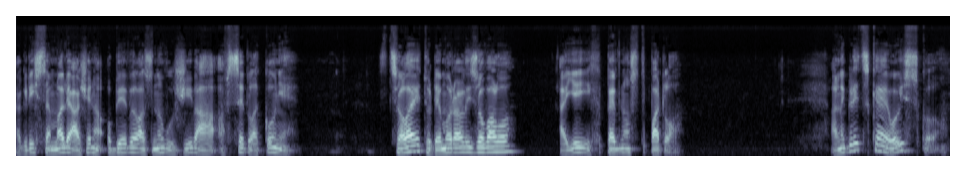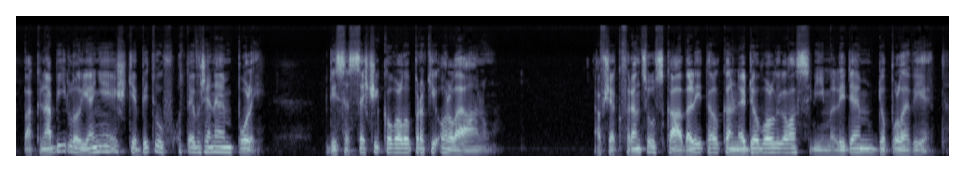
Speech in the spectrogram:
A když se mladá žena objevila znovu živá a v sedle koně, zcela je to demoralizovalo a jejich pevnost padla. Anglické vojsko pak nabídlo Janě ještě bitvu v otevřeném poli – kdy se sešikovalo proti Orleánu. Avšak francouzská velitelka nedovolila svým lidem do pole vyjet.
